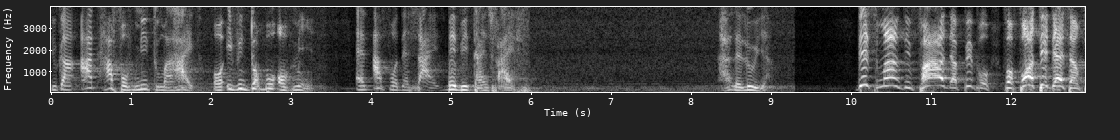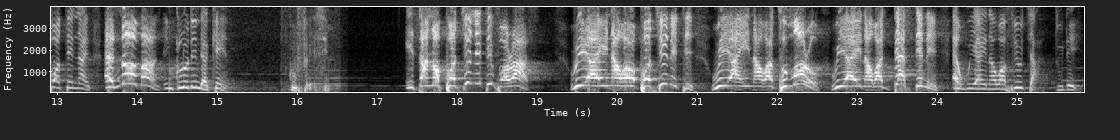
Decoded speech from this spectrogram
You can add half of me to my height, or even double of me, and add for the size, maybe times five. Hallelujah. This man defiled the people for 40 days and 40 nights, and no man, including the king, could face him. It's an opportunity for us. We are in our opportunity. We are in our tomorrow. We are in our destiny. And we are in our future today.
